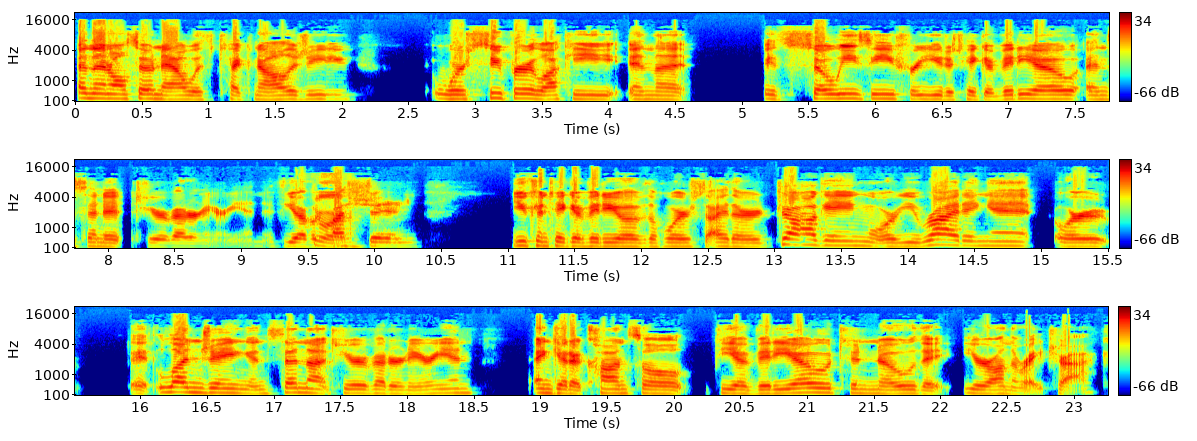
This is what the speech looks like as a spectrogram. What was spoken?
and then also now with technology we're super lucky in that it's so easy for you to take a video and send it to your veterinarian. If you have Sure. a question, you can take a video of the horse either jogging or you riding it or it lunging and send that to your veterinarian and get a consult via video to know that you're on the right track.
